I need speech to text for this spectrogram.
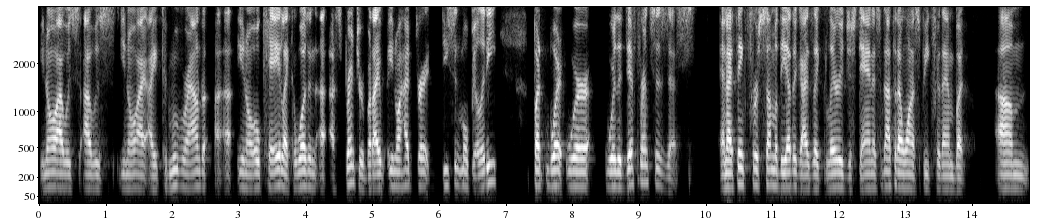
You know, I was I was you know I, I could move around, uh, uh you know, okay. Like I wasn't a, a sprinter, but I you know I had very decent mobility. But what where where the difference is this and I think for some of the other guys like Larry Jusdanis, not that I want to speak for them, but um,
